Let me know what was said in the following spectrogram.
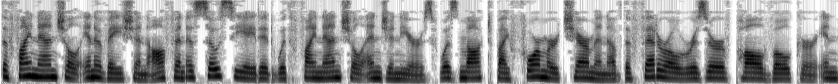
The financial innovation often associated with financial engineers was mocked by former chairman of the Federal Reserve Paul Volcker in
